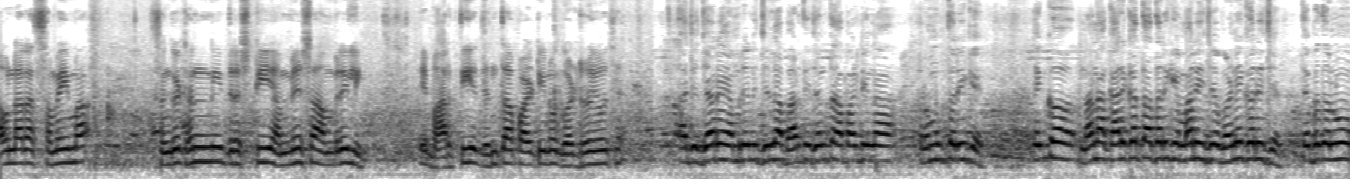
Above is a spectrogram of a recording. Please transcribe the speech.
આવનારા સમયમાં સંગઠનની દ્રષ્ટિએ હંમેશા અમરેલી એ ભારતીય જનતા પાર્ટીનો ગઢ રહ્યો છે. આજે જ્યારે અમરેલી જિલ્લા ભારતીય જનતા પાર્ટીના પ્રમુખ તરીકે એક નાના કાર્યકર્તા તરીકે મારી જે વરણી કરી છે તે બદલ હું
